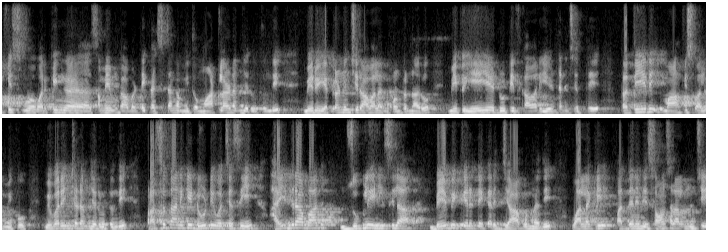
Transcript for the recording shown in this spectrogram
ఆఫీస్ వర్కింగ్ సమయం కాబట్టి ఖచ్చితంగా మీతో మాట్లాడడం జరుగుతుంది. మీరు ఎక్కడి నుంచి రావాలనుకుంటున్నారు? మీకు ఏ ఏ డ్యూటీలు కావాలి? ఏంటని చెప్తే ప్రతిదీ మా ఆఫీస్ వాళ్ళు మీకు వివరించడం జరుగుతుంది. ప్రస్తుతానికి డ్యూటీ వచ్చేసి హైదరాబాద్ జుబ్లీ హిల్స్ల బేబీ కేర్ టేకర్ జాబ్ ఉన్నది. వాళ్ళకి పద్దెనిమిది సంవత్సరాల నుంచి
